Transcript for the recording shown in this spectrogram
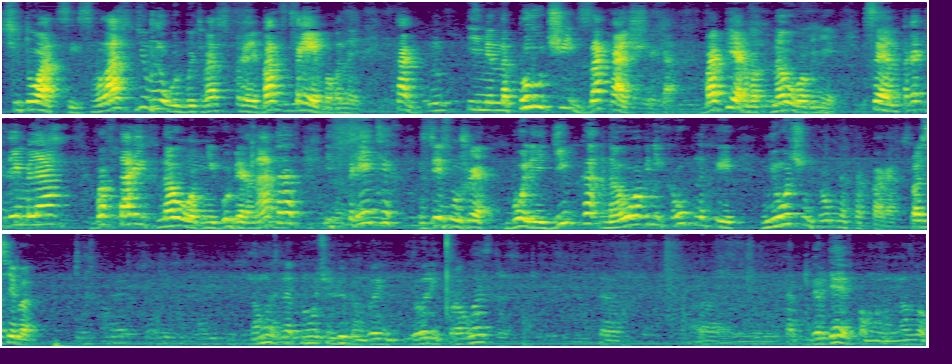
ситуации с властью могут быть востребованы, как именно получить заказчика, во-первых, на уровне центра Кремля, во-вторых, на уровне губернаторов, и в-третьих, здесь уже более гибко, на уровне крупных и не очень крупных корпораций. Спасибо на мой взгляд, мы очень любим говорить, про власть. Это, э, как Бердяев, по-моему, назвал,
